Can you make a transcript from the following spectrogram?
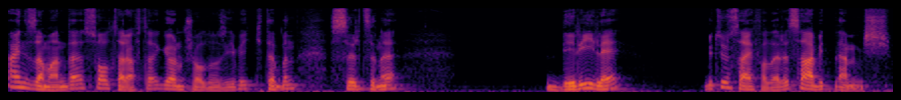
Aynı zamanda sol tarafta görmüş olduğunuz gibi kitabın sırtını deriyle bütün sayfaları sabitlenmiş.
